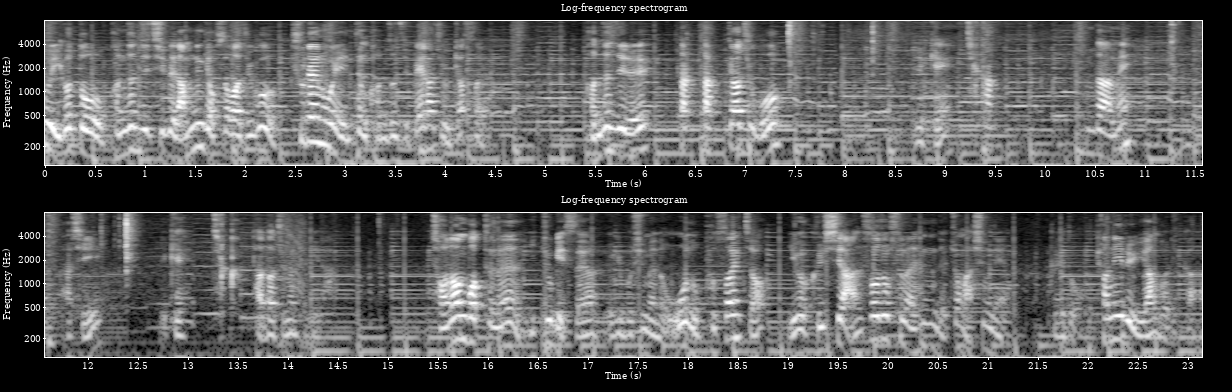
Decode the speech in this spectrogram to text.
또 이것도 건전지 집에 남는 게 없어가지고 큐레노에 있는 건전지 빼가지고 꼈어요. 건전지를 딱딱 껴주고 이렇게 착각 한 다음에 다시 이렇게 착각 닫아주면 됩니다. 전원 버튼은 이쪽에 있어요. 여기 보시면 온, 오프 써있죠. 이거 글씨 안 써줬으면 했는데 좀 아쉽네요. 그래도 편의를 위한 거니까.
